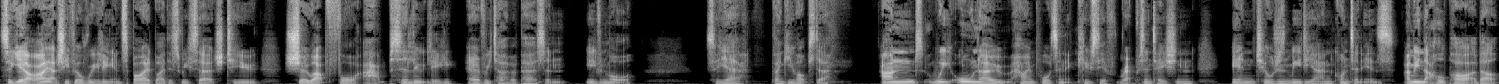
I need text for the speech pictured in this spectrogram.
So, yeah, I actually feel really inspired by this research to show up for absolutely every type of person even more. So, yeah, thank you, Hopster. And we all know how important inclusive representation in children's media and content is. I mean, that whole part about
